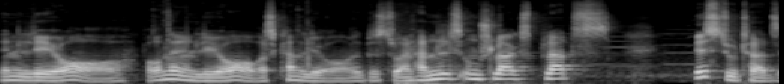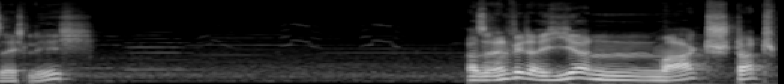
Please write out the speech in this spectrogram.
In Leon. Warum denn in Leon? Was kann Leon? Bist du ein Handelsumschlagsplatz? Bist du tatsächlich? Also entweder hier einen Marktstadt,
